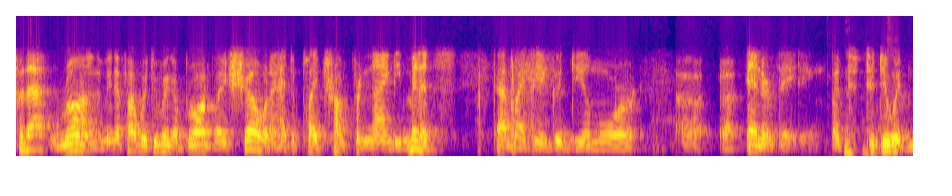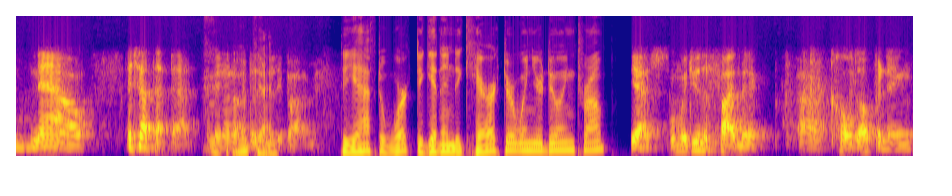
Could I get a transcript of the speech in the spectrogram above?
for that run, I mean, if I were doing a Broadway show and I had to play Trump for 90 minutes, that might be a good deal more uh, uh, enervating. But to, to do it now, it's not that bad. I mean, it doesn't really bother me. Do you have to work to get into character when you're doing Trump? Yes. When we do the five minute uh, cold opening,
